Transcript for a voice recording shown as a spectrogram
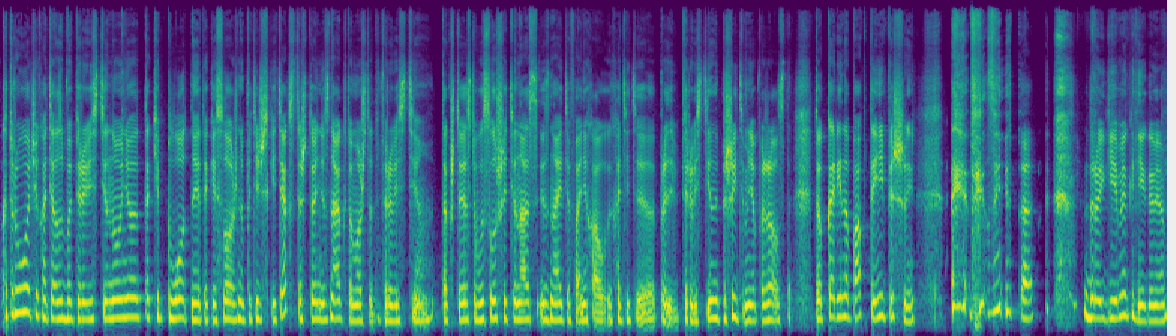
которую очень хотелось бы перевести, но у нее такие плотные, такие сложные поэтические тексты, что я не знаю, кто может это перевести. Так что если вы слушаете нас и знаете Фанни Хау и хотите перевести, напишите мне, пожалуйста. Только, Карина Пап, ты не пиши. ты занята другими книгами.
